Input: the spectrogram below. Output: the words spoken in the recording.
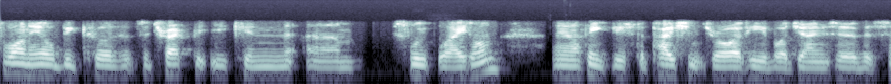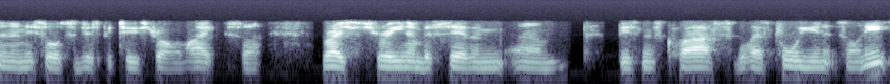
Swan Hill because it's a track that you can um, swoop late on, and I think just a patient drive here by James Herbertson, and this horse will just be too strong late. So, race three, number seven, um, business class will have four units on it.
